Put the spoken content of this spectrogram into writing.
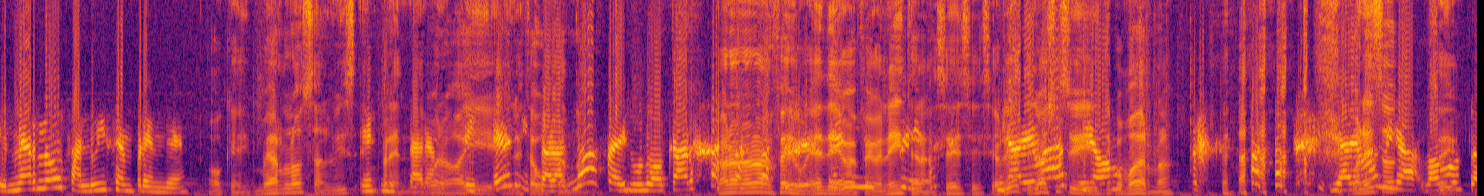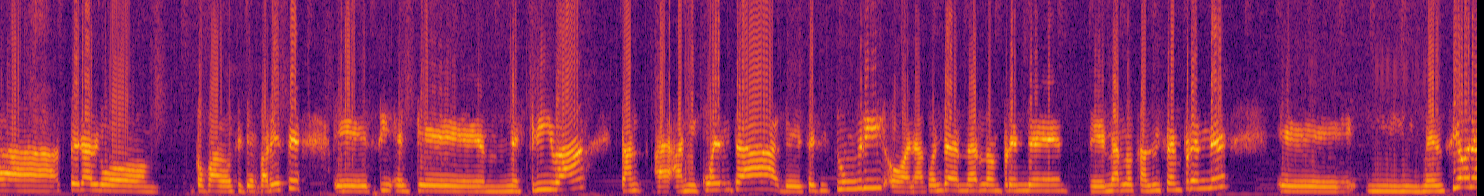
Eh, Merlo San Luis Emprende. Ok, Merlo San Luis En Emprende. Instagram. Bueno, ahí Sí, él en está Instagram, buscando. no Facebook, Oscar. No, no, no, no, en Facebook, es de En- Facebook, en sí. Instagram, sí, sí, sí. Olvídate, no, yo además, soy mira, tipo vamos- moderno. Y además, eso, mira, sí. vamos a hacer algo copado, si te parece. Eh, si el que me escriba tan- a, a mi cuenta de Ceci Zungri o a la cuenta de Merlo Emprende, de Merlo San Luis Emprende, eh, y menciona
